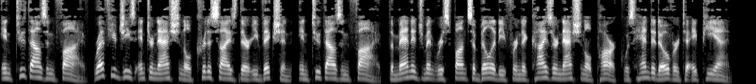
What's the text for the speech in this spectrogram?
In 2005, Refugees International criticized their eviction. In 2005, the management responsibility for Nechisar National Park was handed over to APN.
